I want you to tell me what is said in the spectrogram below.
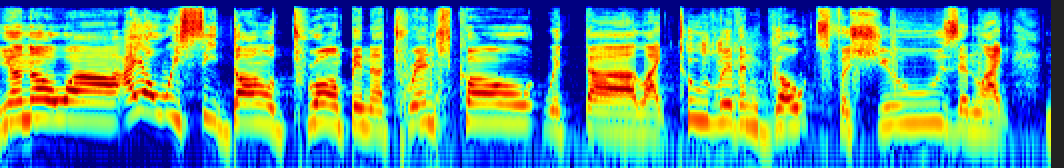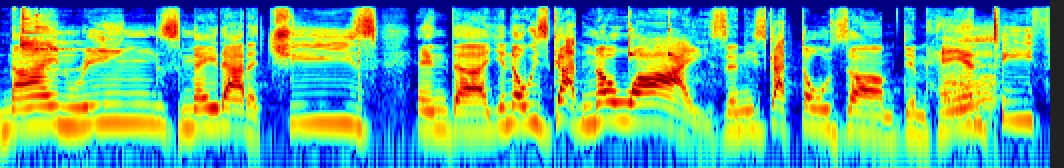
You know, uh, I always see Donald Trump in a trench coat with, uh, like two living goats for shoes and like nine rings made out of cheese. And, uh, you know, he's got no eyes and he's got those, um, them hand teeth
